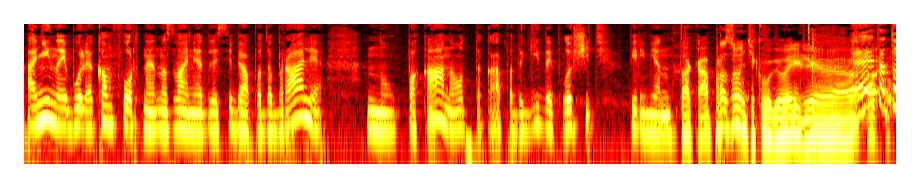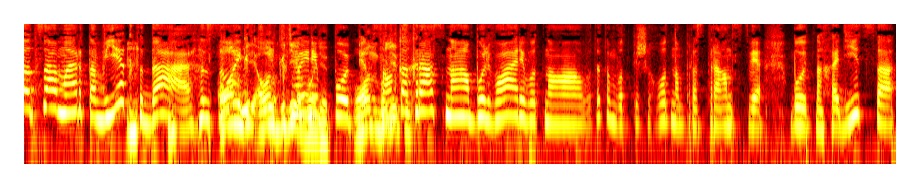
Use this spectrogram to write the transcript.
они наиболее комфортное название для себя подобрали, но пока она вот такая под эгидой площадь перемен. Так, а про зонтик вы говорили? Э, Это а... тот самый арт-объект, да, зонтик он, он где Мэри будет? Поппинс. Он, будет... он как раз на бульваре, вот на вот этом вот пешеходном пространстве будет находиться.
